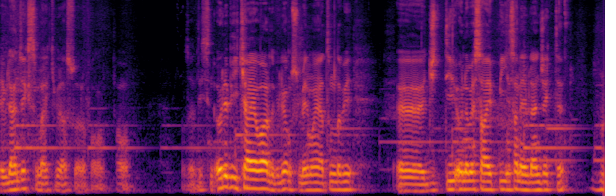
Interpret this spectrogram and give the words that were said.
Evleneceksin belki biraz sonra falan ama hazır değilsin. Öyle bir hikaye vardı biliyor musun? Benim hayatımda bir e, ciddi öneme sahip bir insan evlenecekti. hı.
